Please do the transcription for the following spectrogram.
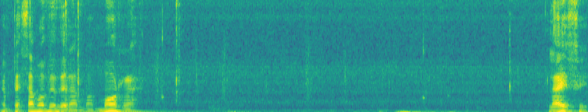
Empezamos desde las mazmorras. La F.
